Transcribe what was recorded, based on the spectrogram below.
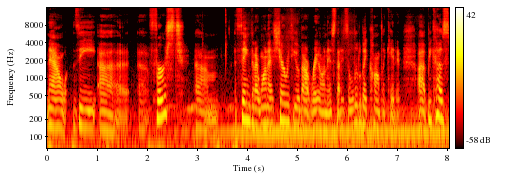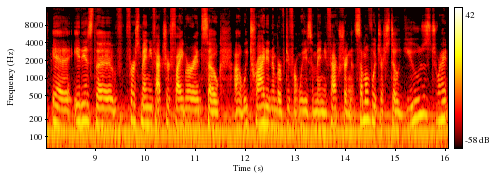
Now, the uh, uh first um, thing that I want to share with you about rayon is that it's a little bit complicated uh, because it, it is the first manufactured fiber, and so uh, we tried a number of different ways of manufacturing it, some of which are still used, right?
